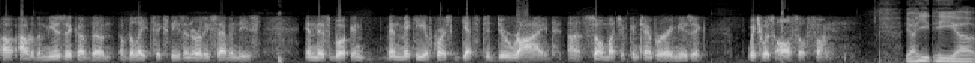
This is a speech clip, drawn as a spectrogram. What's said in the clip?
uh, out of the music of the of the late '60s and early '70s in this book, and and Mickey, of course, gets to deride uh, so much of contemporary music, which was also fun. Yeah, he he uh,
